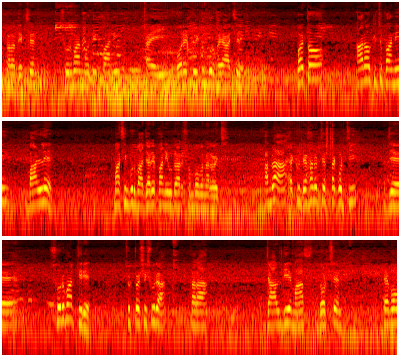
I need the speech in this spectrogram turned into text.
আপনারা দেখছেন। সুরমা নদীর পানি, এই ভরে টুইটুম্বুর হয়ে আছে। হয়তো আরও কিছু পানি বাড়লে মাসিমপুর বাজারে পানি ওঠার সম্ভাবনা রয়েছে। আমরা একটু দেখানোর চেষ্টা করছি যে সুরমার তীরে ছোট্ট শিশুরা তারা জাল দিয়ে মাছ ধরছেন এবং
